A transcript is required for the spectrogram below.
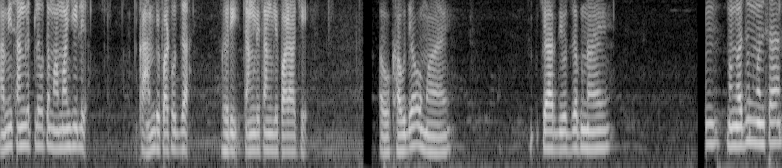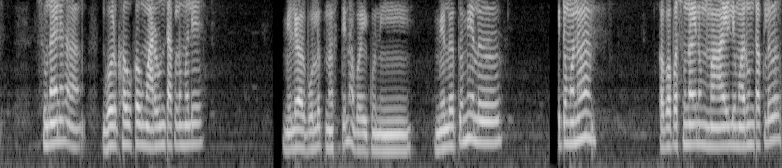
आम्ही सांगितलं होतं मामाजीले. का आंबे पाठवत जा? घरी चांगले चांगले पाळाचे. अहो खाऊ द्या हो माय. चार दिवस जग नाही. मग अजून म्हणसान सुनाय ना गोड खाऊ खाऊ मारून टाकलं मला. मेल्यावर बोलत नसते ना बाई कोणी. मेलं तर मेलं. तिथं म्हणा. का बाबा सुनाय ना आईले मारून टाकलं?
